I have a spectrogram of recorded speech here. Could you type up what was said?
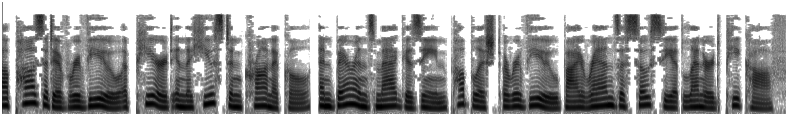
A positive review appeared in the Houston Chronicle, and Barron's magazine published a review by Rand's associate Leonard Peikoff.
